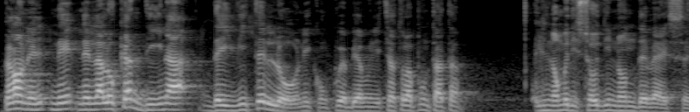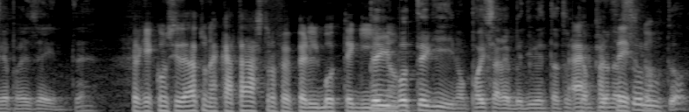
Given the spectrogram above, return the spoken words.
però nel- ne- nella locandina dei vitelloni con cui abbiamo iniziato la puntata, il nome di Sordi non deve essere presente. Perché è considerato una catastrofe per il botteghino. Per il botteghino, poi sarebbe diventato il Eh, campione pazzesco. assoluto.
